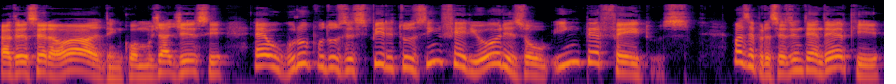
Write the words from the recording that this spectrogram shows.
A terceira ordem, como já disse, é o grupo dos espíritos inferiores ou imperfeitos. Mas é preciso entender que,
